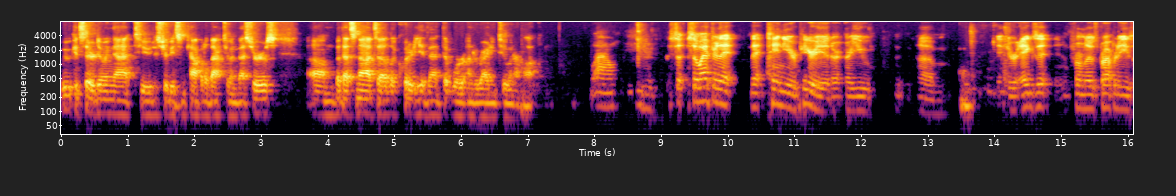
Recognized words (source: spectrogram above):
We would consider doing that to distribute some capital back to investors. Um, but that's not a liquidity event that we're underwriting to in our model. Wow. So, so after that, that 10 year period, are, are you, um, is your exit from those properties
